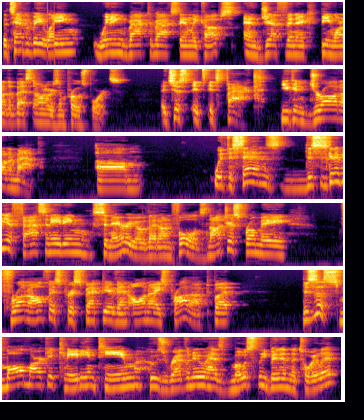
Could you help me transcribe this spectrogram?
the Tampa Bay Lightning winning back-to-back Stanley Cups and Jeff Vinik being one of the best owners in pro sports. It's just it's it's fact. You can draw it on a map. Um, with the Sens, this is going to be a fascinating scenario that unfolds, not just from a front office perspective and on ice product, but this is a small market Canadian team whose revenue has mostly been in the toilet.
